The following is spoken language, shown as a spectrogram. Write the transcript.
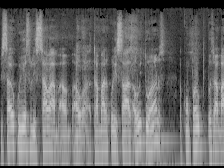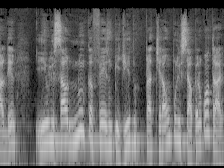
Lissau, eu conheço o Lissau, a, a, a, trabalho com o Lissau há oito anos, acompanho o, o trabalho dele. E o Lissau nunca fez um pedido para tirar um policial, pelo contrário.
